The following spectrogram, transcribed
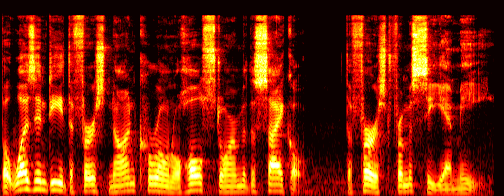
but was indeed the first non coronal hole storm of the cycle, the first from a CME.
